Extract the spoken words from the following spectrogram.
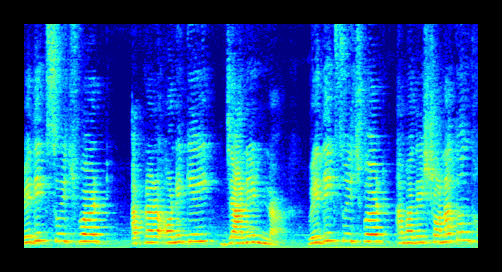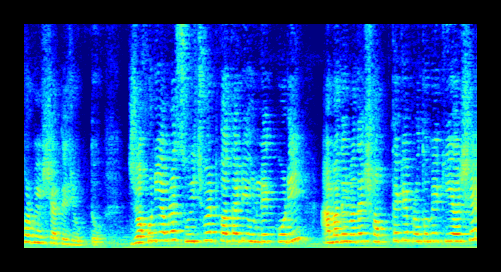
বেদিক সুইচ ওয়ার্ড আপনারা অনেকেই জানেন না। বেদিক সুইচ ওয়ার্ড আমাদের সনাতন ধর্মের সাথে যুক্ত। যখনই আমরা সুইচ ওয়ার্ড কথাটি উল্লেখ করি, আমাদের মাথায় সব থেকে প্রথমে কি আসে?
